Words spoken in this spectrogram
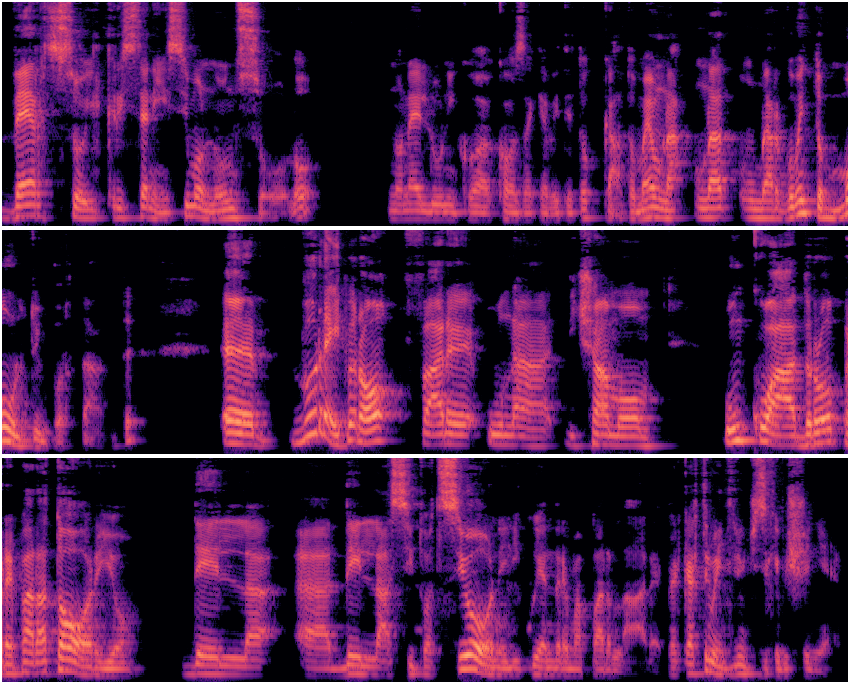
verso il cristianesimo, non solo, non è l'unica cosa che avete toccato, ma è una, una, un argomento molto importante. Eh, vorrei però fare una, diciamo, un quadro preparatorio del, uh, della situazione di cui andremo a parlare, perché altrimenti non ci si capisce niente.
